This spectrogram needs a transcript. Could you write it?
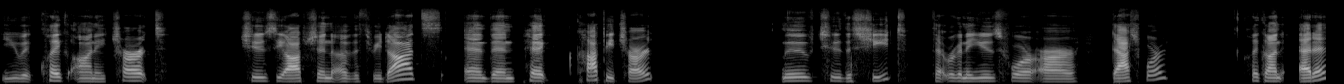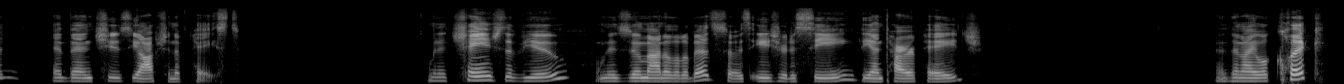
you would click on a chart, choose the option of the three dots, and then pick Copy Chart, move to the sheet that we're going to use for our dashboard, click on Edit, mm. and then choose the option of paste. I'm going to change the view. I'm going to zoom out a little bit so it's easier to see the entire page. And then I will click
